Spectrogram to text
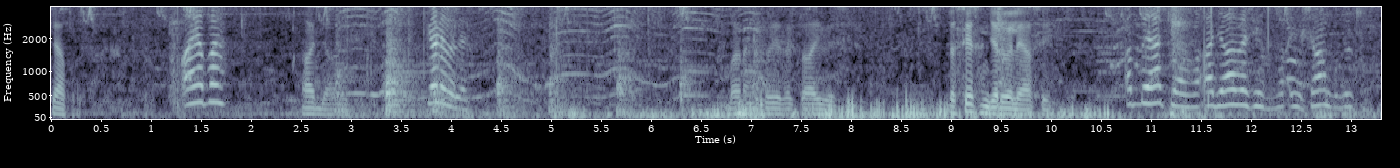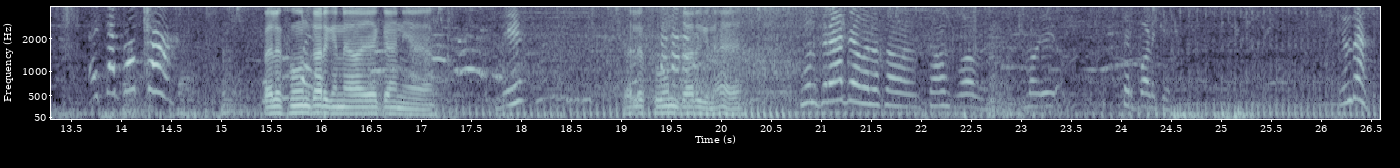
क्या पता आया पर आ जाओ वैसे केड़े वेले बारह बजे तक तो आई वैसे दसे संजर वेले आसे अब आ क्या आज आ वैसे शाम को देखो अच्छा पापा पहले फ़ोन करके ना आया क्या नहीं आया दे पहले फ़ोन करके ना आया फ़ोन करा दे वाला शाम शाम को आवे सर पढ़ के இருந்தா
